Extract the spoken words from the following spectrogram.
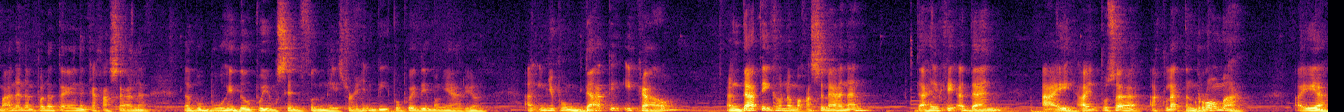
mananampalataya nagkakasala, nabubuhay daw po yung sinful nature. Hindi po pwede mangyari yon. Ang inyo pong dating ikaw, ang dating ikaw na makasalanan dahil kay Adan, ay, ayon po sa aklat ng Roma, ay uh,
